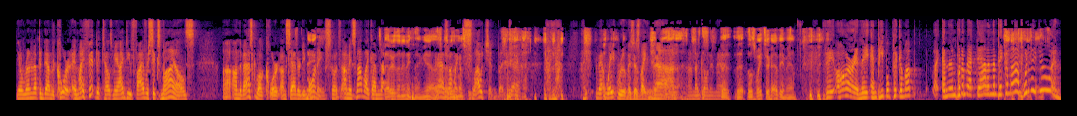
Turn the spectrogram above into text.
you know, running up and down the court, and my Fitbit tells me I do five or six miles uh, on the basketball court on Saturday mornings. So, it's, I mean, it's not like I'm It's not. better than anything. Yeah. Yeah, it's not like I'm slouching, but uh, not- that weight room is just like, nah, I'm, I'm not going in there. The, the, those weights are heavy, man. They are, and they and people pick them up, like, and then put them back down, and then pick them up. What are they doing?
